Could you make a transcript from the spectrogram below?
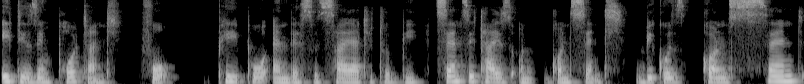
It is important for people and the society to be sensitized on consent because consent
